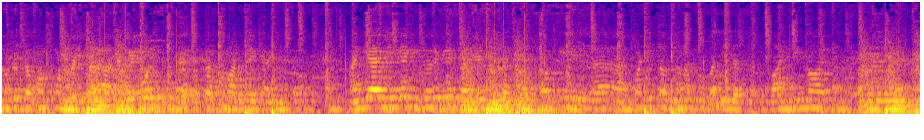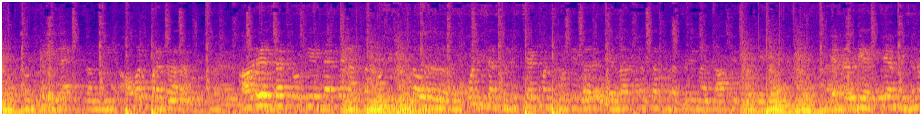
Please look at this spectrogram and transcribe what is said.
ದುಡ್ಡು ತಗೊಂಡು ಕೊಟ್ಬಿಡ್ತಾರೆ ಅದಕ್ಕೆ ಪೊಲೀಸ್ ಖರ್ಚು ಮಾಡಬೇಕಾಗಿತ್ತು. ಹಂಗೆ ಹೀಗಾಗಿ ಇದುವರೆಗೆ ಸರ್ ಎಷ್ಟು ಫೋರ್ಟಿ ಇಲ್ಲ. ಟು ಸರ್ ಇನ್ನೂ ಟ್ವೆಂಟಿ ಲ್ಯಾಕ್ ಸಮಥಿಂಗ್ ಅವ್ರ ಪ್ರಕಾರ ಅವರೇ ಸರ್ ಟ್ವೆಂಟಿ ಲ್ಯಾಕ್ ನಾನು ತಗೊಂಡಿದ್ದು ಅವರು ಪೊಲೀಸರು ಸ್ಟೇಟ್ಮೆಂಟ್ ಕೊಟ್ಟಿದ್ದಾರೆ ಎಲ್ಲರಿಗೂ ಸರ್ ಪ್ರತಿ ನಾನು ಕಾಪಿ ಕೊಟ್ಟಿದ್ದು ಎಲ್ಲರಿಗೂ ಎಸ್ ಪಿ ಆಫೀಸ್ನ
